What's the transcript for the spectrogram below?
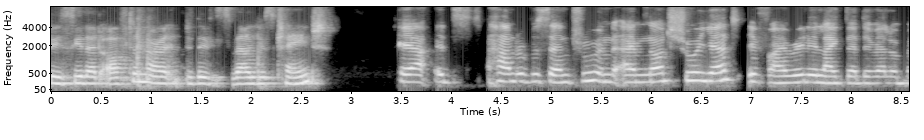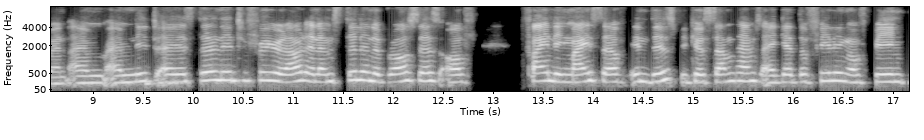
do you see that often or do these values change? Yeah it's 100% true and i'm not sure yet if i really like that development. I'm i'm need i still need to figure it out and i'm still in the process of finding myself in this because sometimes i get the feeling of being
